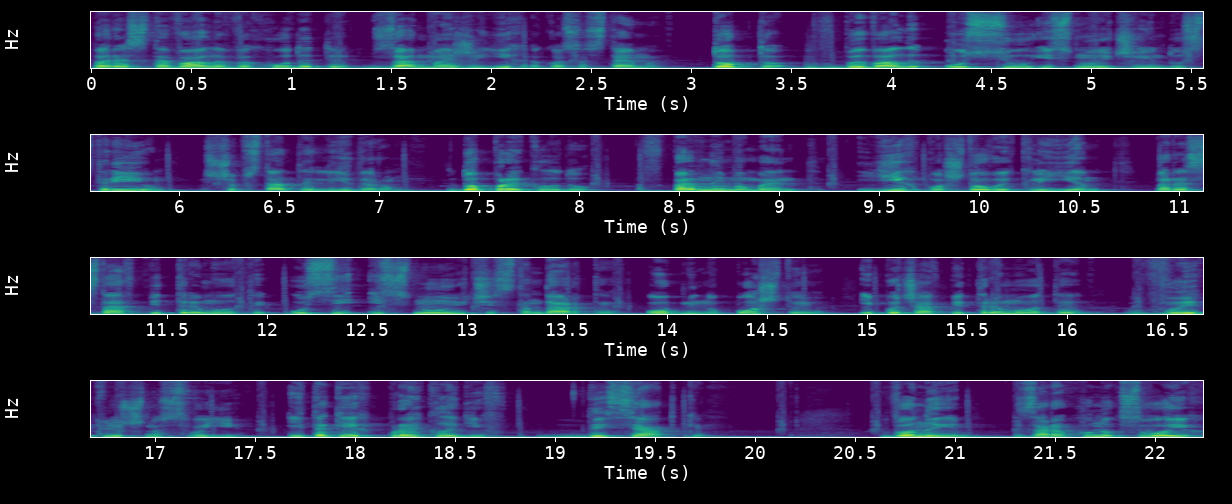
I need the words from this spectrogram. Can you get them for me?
переставали виходити за межі їх екосистеми. Тобто вбивали усю існуючу індустрію, щоб стати лідером. До прикладу, в певний момент їх поштовий клієнт перестав підтримувати усі існуючі стандарти обміну поштою і почав підтримувати виключно свої. І таких прикладів десятки. Вони за рахунок своїх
